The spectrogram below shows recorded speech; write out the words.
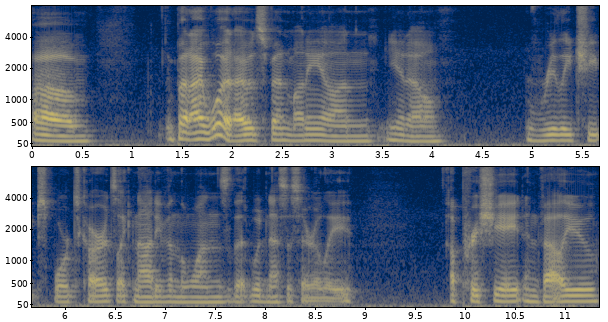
Um, but I would. I would spend money on, you know, really cheap sports cards, like not even the ones that would necessarily appreciate in value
